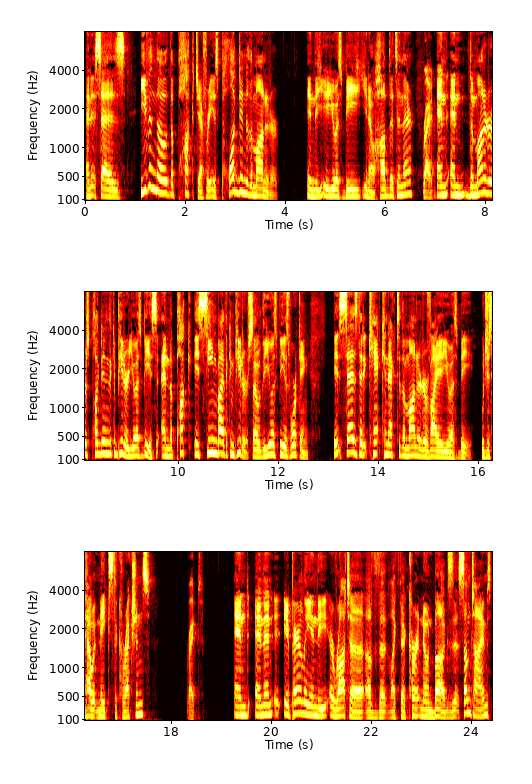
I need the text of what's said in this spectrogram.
and it says even though the puck Jeffrey is plugged into the monitor in the USB, you know, hub that's in there. Right. And and the monitor is plugged into the computer USB, and the puck is seen by the computer, so the USB is working. It says that it can't connect to the monitor via USB, which is how it makes the corrections. Right. And and then it, apparently in the errata of the like the current known bugs that sometimes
